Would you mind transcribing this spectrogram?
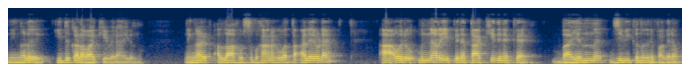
നിങ്ങൾ ഇത് കളവാക്കിയവരായിരുന്നു. നിങ്ങൾ അള്ളാഹു സുബാനഹുവത്ത അലയുടെ ആ ഒരു മുന്നറിയിപ്പിനെ താക്കീതിനൊക്കെ ഭയന്ന് ജീവിക്കുന്നതിന് പകരം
